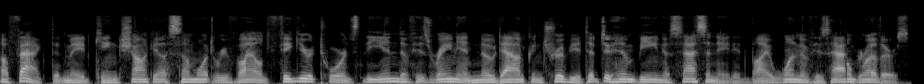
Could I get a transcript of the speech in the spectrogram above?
A fact that made King Shaka a somewhat reviled figure towards the end of his reign and no doubt contributed to him being assassinated by one of his half-brothers,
